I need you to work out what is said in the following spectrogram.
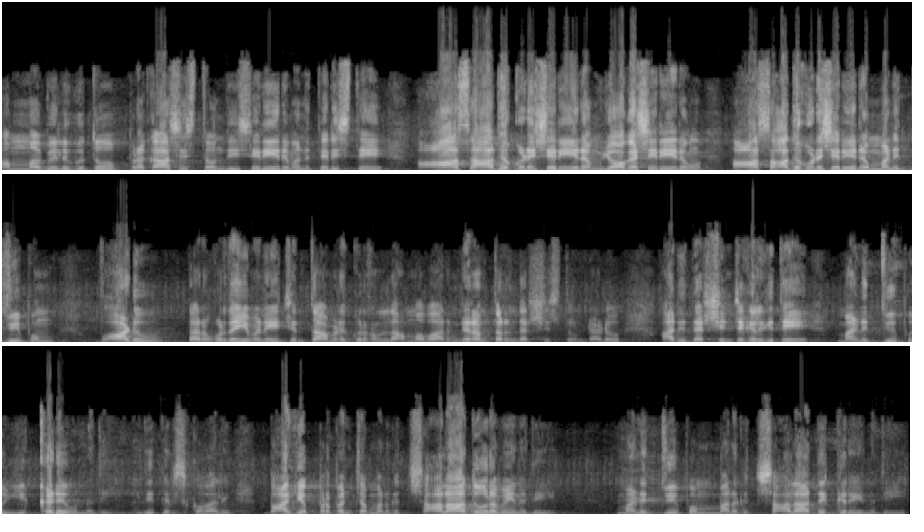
అమ్మ వెలుగుతో ప్రకాశిస్తోంది శరీరం అని తెలిస్తే ఆ సాధకుడి శరీరం యోగ శరీరం ఆ సాధకుడి శరీరం మణిద్వీపం. వాడు తన హృదయమనే చింతామణి గృహంలో అమ్మవారిని నిరంతరం దర్శిస్తూ ఉంటాడు. అది దర్శించగలిగితే మణిద్వీపం ఇక్కడే ఉన్నది. ఇది తెలుసుకోవాలి. బాహ్య ప్రపంచం మనకు చాలా దూరమైనది. మణిద్వీపం మనకు చాలా దగ్గరైనది.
